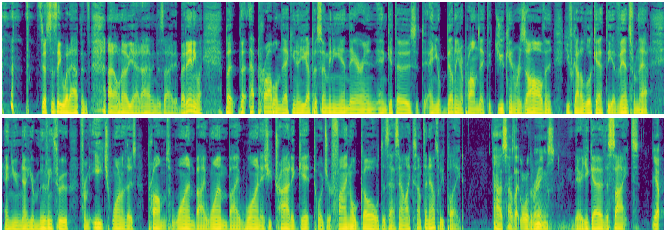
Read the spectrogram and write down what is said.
just to see what happens. I don't know yet. I haven't decided. But anyway, but the, that problem deck, you know, you got to put so many in there and, and get those, and you're building a problem deck that you can resolve, and you've got to look at the events from that. And you know, you're moving through from each one of those problems one by one by one as you try to get towards your final goal. Does that sound like something else we played? Oh, it sounds like Lord of the Rings. There you go. The sites. Yep.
